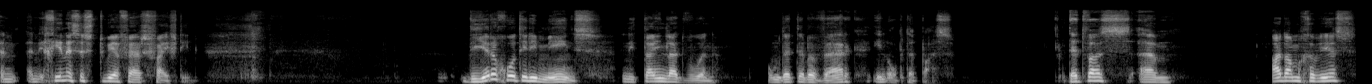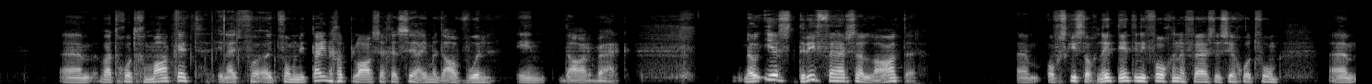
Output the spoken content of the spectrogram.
in in Genesis 2 vers 15. Die Here God het die mens in die tuin laat woon om dit te bewerk en op te pas. Dit was ehm um, Adam gewees ehm um, wat God gemaak het en hy het vir, het hom in die tuin geplaas en gesê hy moet daar woon en daar werk. Nou eers 3 verse later, ehm um, of skuis tog net net in die volgende vers sê God vir hom, ehm um,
